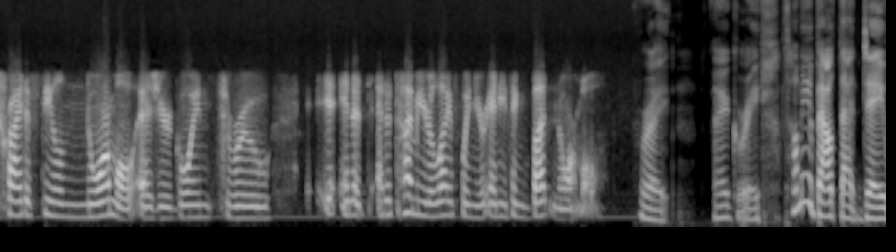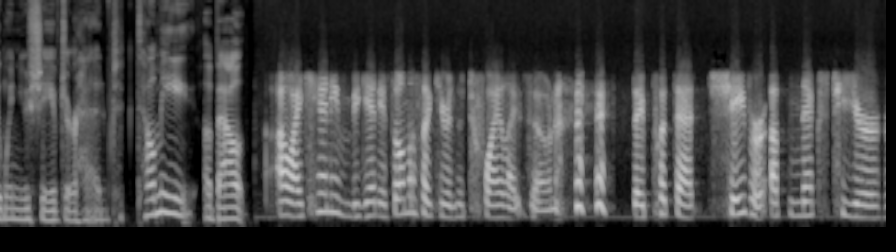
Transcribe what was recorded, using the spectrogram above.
try to feel normal as you're going through in a, at a time of your life when you're anything but normal. Right. I agree. Tell me about that day when you shaved your head. Tell me about. Oh, I can't even begin. It's almost like you're in the twilight zone. they put that shaver up next to your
